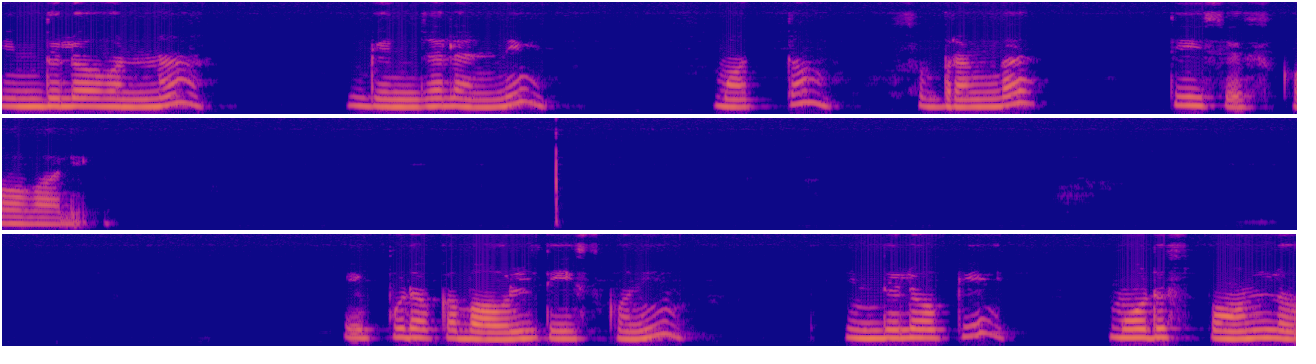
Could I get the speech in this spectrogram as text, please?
ఇందులో ఉన్న గింజలన్నీ మొత్తం శుభ్రంగా తీసేసుకోవాలి. ఇప్పుడు ఒక బౌల్ తీసుకొని ఇందులోకి మూడు స్పూన్లు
